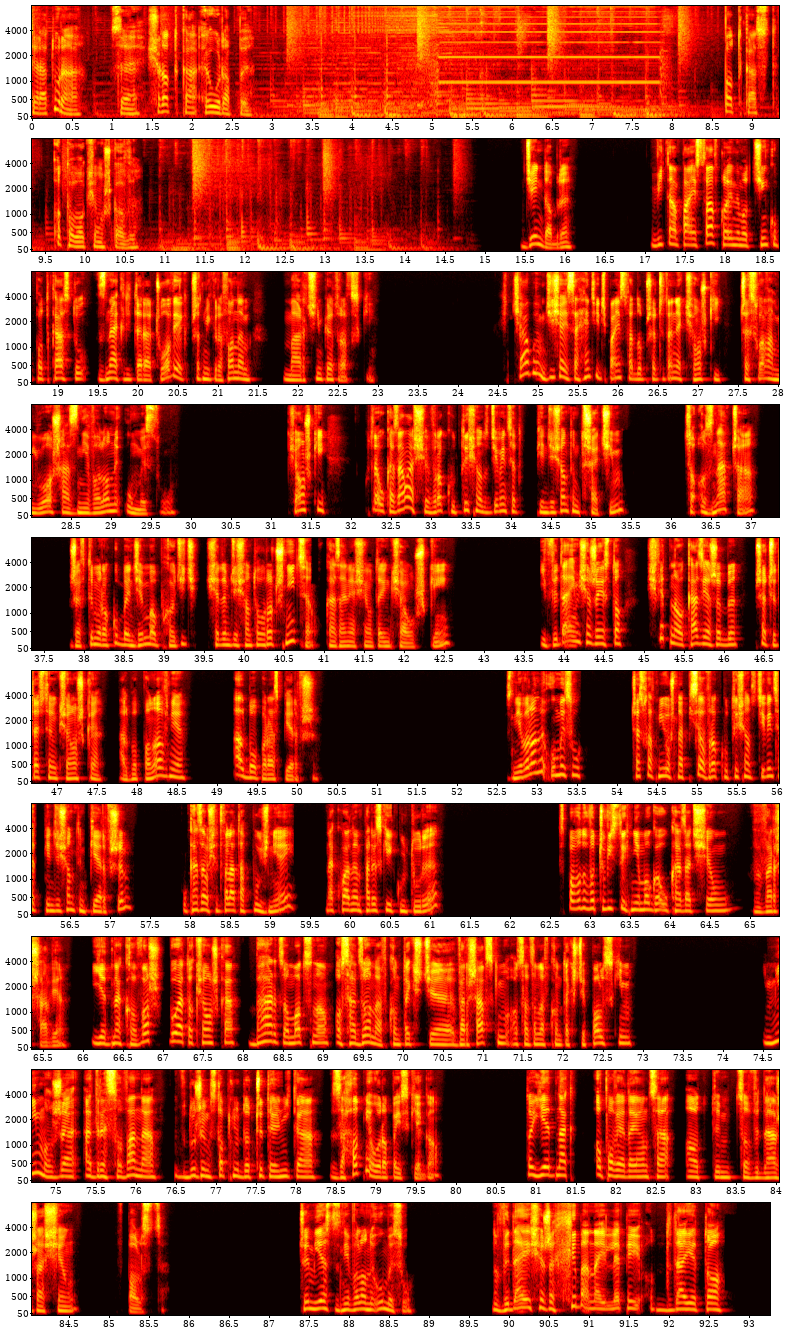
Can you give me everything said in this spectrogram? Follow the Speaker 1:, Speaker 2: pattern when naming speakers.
Speaker 1: Literatura ze środka Europy. Podcast około książkowy. Dzień dobry. Witam Państwa w kolejnym odcinku podcastu Znak Litera Człowiek. Przed mikrofonem Marcin Piotrowski. Chciałbym dzisiaj zachęcić Państwa do przeczytania książki Czesława Miłosza Zniewolony umysł. Książki, która ukazała się w roku 1953, co oznacza, że w tym roku będziemy obchodzić 70. rocznicę ukazania się tej książki. I wydaje mi się, że jest to świetna okazja, żeby przeczytać tę książkę albo ponownie, albo po raz pierwszy. Zniewolony umysł Czesław Miłosz napisał w roku 1951, ukazał się dwa lata później nakładem paryskiej kultury. Z powodów oczywistych nie mogła ukazać się w Warszawie. Jednakowoż była to książka bardzo mocno osadzona w kontekście warszawskim, osadzona w kontekście polskim. Mimo, że adresowana w dużym stopniu do czytelnika zachodnioeuropejskiego, to jednak opowiadająca o tym, co wydarza się w Polsce. Czym jest zniewolony umysł? No, wydaje się, że chyba najlepiej oddaje to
